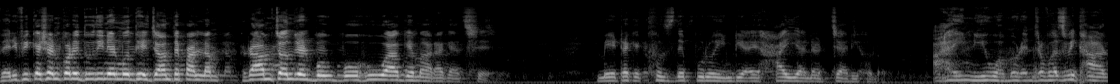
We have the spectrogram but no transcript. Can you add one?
verification করে দুদিনের মধ্যেই জানতে পারলাম, রামচন্দ্রের বউ বহু আগে মারা গেছে। মেয়েটাকে খুঁজতে পুরো ইন্ডিয়ায় হাই অ্যালার্ট জারি হলো। I knew Amarendra was with her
